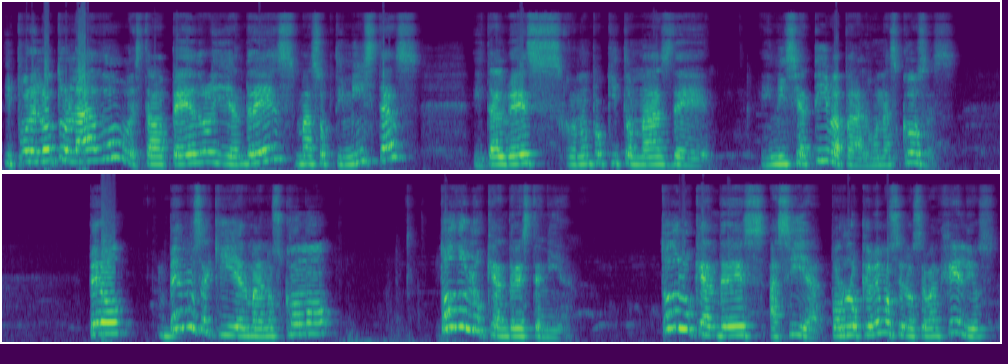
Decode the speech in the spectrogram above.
Y por el otro lado estaba Pedro y Andrés, más optimistas, y tal vez con un poquito más de iniciativa para algunas cosas. Pero vemos aquí, hermanos, cómo todo lo que Andrés tenía, todo lo que Andrés hacía, por lo que vemos en los evangelios,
